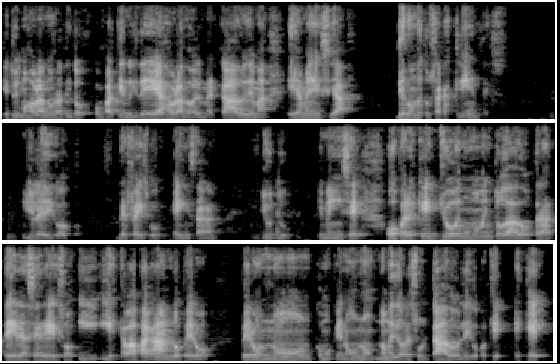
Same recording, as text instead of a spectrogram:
y estuvimos hablando un ratito, compartiendo ideas, hablando del mercado y demás. Ella me decía, ¿de dónde tú sacas clientes? Y yo le digo, de Facebook e Instagram, YouTube. Y me dice, oh, pero es que yo en un momento dado traté de hacer eso y, estaba pagando, pero, pero no, como que no, no, no me dio resultado. Le digo, porque es que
